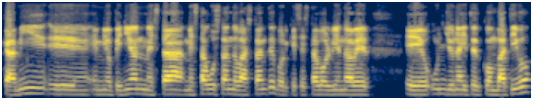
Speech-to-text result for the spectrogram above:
que a mí, eh, en mi opinión, me está, me está gustando bastante porque se está volviendo a ver eh, un United combativo,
